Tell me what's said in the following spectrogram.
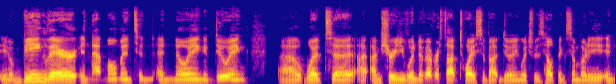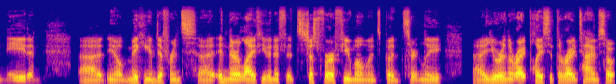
you know, being there in that moment and, and knowing and doing uh, what uh, I'm sure you wouldn't have ever thought twice about doing, which was helping somebody in need and, uh, you know, making a difference uh, in their life, even if it's just for a few moments. But certainly, uh, you were in the right place at the right time. So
